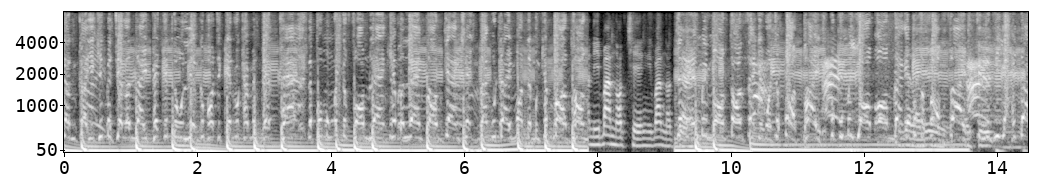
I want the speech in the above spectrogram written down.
กันไกลอย่าคิดเป็นเจรไนเพชรแค่ดูเหลี่ยมก็พอจะเก็ตว่าใครเป็นเพชรแท้และพวกมึงไม่ต้ ออร์มแรงแค่มาแรงตอนแกงเช็คแรงกูไดมอนด์แต่มึงแค่บอลทองอันนี้บ้านน็อตเชงนี่บ้านน็อตเชแดงงไม่มองตอนแซงอย่าหวังจะปลอดภัยพวกกูไม่ยอมออมแรงให้พวกกระสอบทรายสิ่งหนึ่งที่อยากให้ได้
